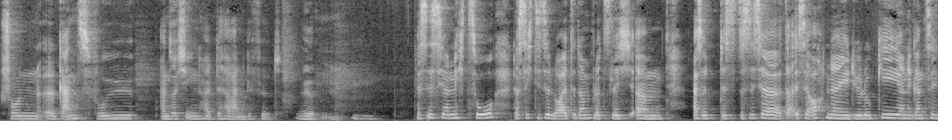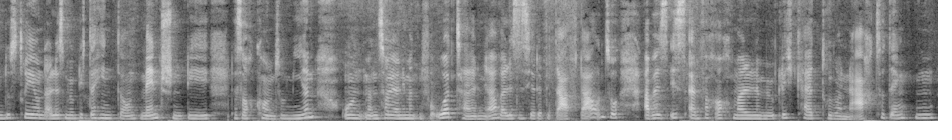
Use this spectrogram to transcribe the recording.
schon äh, ganz früh an solche Inhalte herangeführt würden. Mhm. Es ist ja nicht so, dass sich diese Leute dann plötzlich, ähm, also das, das ist ja, da ist ja auch eine Ideologie, eine ganze Industrie und alles mögliche dahinter und Menschen, die das auch konsumieren und man soll ja niemanden verurteilen, ja, weil es ist ja der Bedarf da und so, aber es ist einfach auch mal eine Möglichkeit, drüber nachzudenken,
